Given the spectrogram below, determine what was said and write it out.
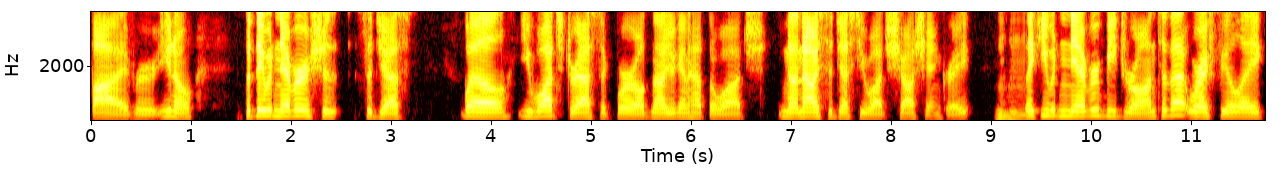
five or you know, but they would never sh- suggest well, you watch Jurassic World, now you're gonna have to watch. No, now I suggest you watch Shawshank, right? Mhm. Like you would never be drawn to that. Where I feel like,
